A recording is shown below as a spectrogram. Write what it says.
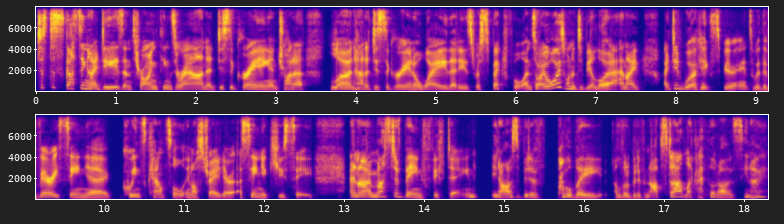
just discussing ideas and throwing things around and disagreeing and trying to learn how to disagree in a way that is respectful. And so I always wanted to be a lawyer. And I, I did work experience with a very senior Queen's Counsel in Australia, a senior QC. And I must have been 15. You know, I was a bit of probably a little bit of an upstart. Like I thought I was, you know,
